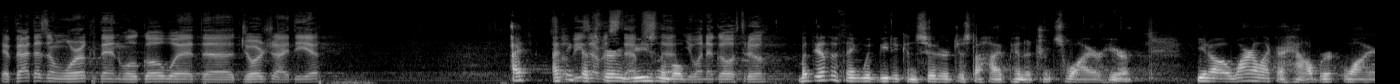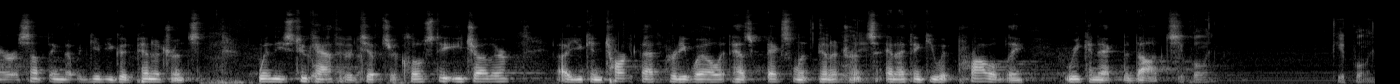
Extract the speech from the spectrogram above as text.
If that doesn't work, then we'll go with the George idea. I, I So think these that's are the very steps reasonable. That you want to go through. But the other thing would be to consider just a high penetrance wire here. You know, a wire like a Halberd wire or something that would give you good penetrance. When these two catheter tips are close to each other, uh, you can torque that pretty well. It has excellent penetrance, and I think you would probably reconnect the dots. Keep pulling. Keep pulling.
